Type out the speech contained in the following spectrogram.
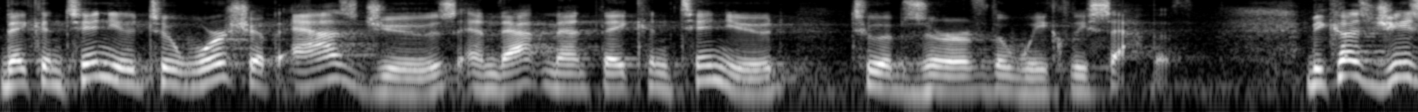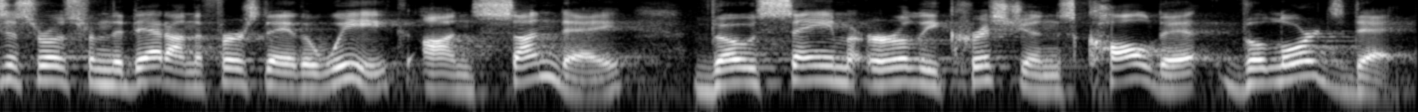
They continued to worship as Jews, and that meant they continued to observe the weekly Sabbath. Because Jesus rose from the dead on the first day of the week, on Sunday, those same early Christians called it the Lord's Day.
